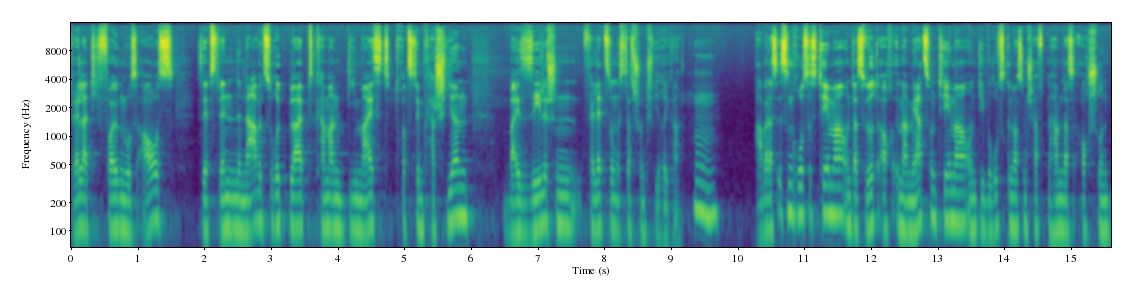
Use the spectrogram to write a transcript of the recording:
relativ folgenlos aus. Selbst wenn eine Narbe zurückbleibt, kann man die meist trotzdem kaschieren. Bei seelischen Verletzungen ist das schon schwieriger. Hm. Aber das ist ein großes Thema und das wird auch immer mehr zum Thema und die Berufsgenossenschaften haben das auch schon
